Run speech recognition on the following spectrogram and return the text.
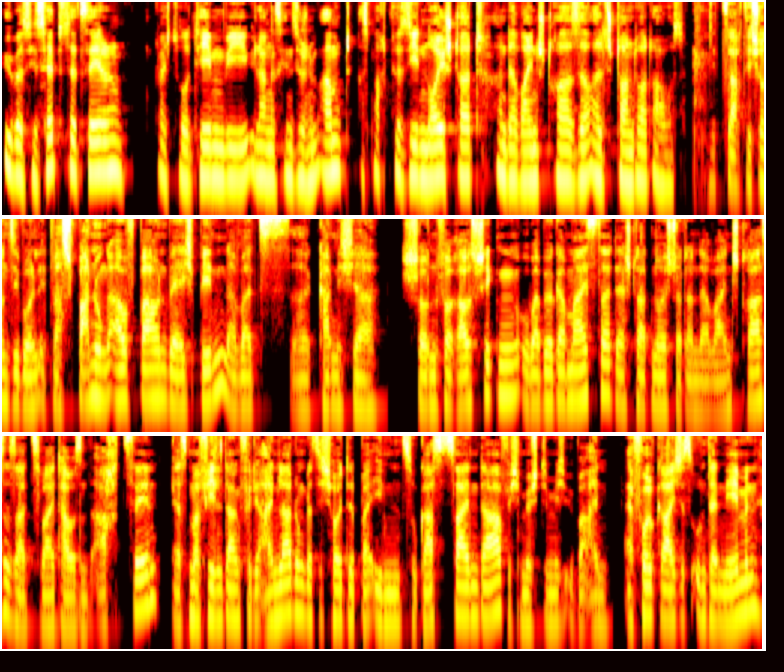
über Sie selbst erzählen, Vielleicht so Themen wie, wie lange sind Sie schon im Amt? Was macht für Sie Neustadt an der Weinstraße als Standort aus? Jetzt sagte ich schon, Sie wollen etwas Spannung aufbauen, wer ich bin, aber jetzt äh, kann ich ja schon vorausschicken, Oberbürgermeister der Stadt Neustadt an der Weinstraße seit 2018. Erstmal vielen Dank für die Einladung, dass ich heute bei Ihnen zu Gast sein darf. Ich möchte mich über ein erfolgreiches Unternehmen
